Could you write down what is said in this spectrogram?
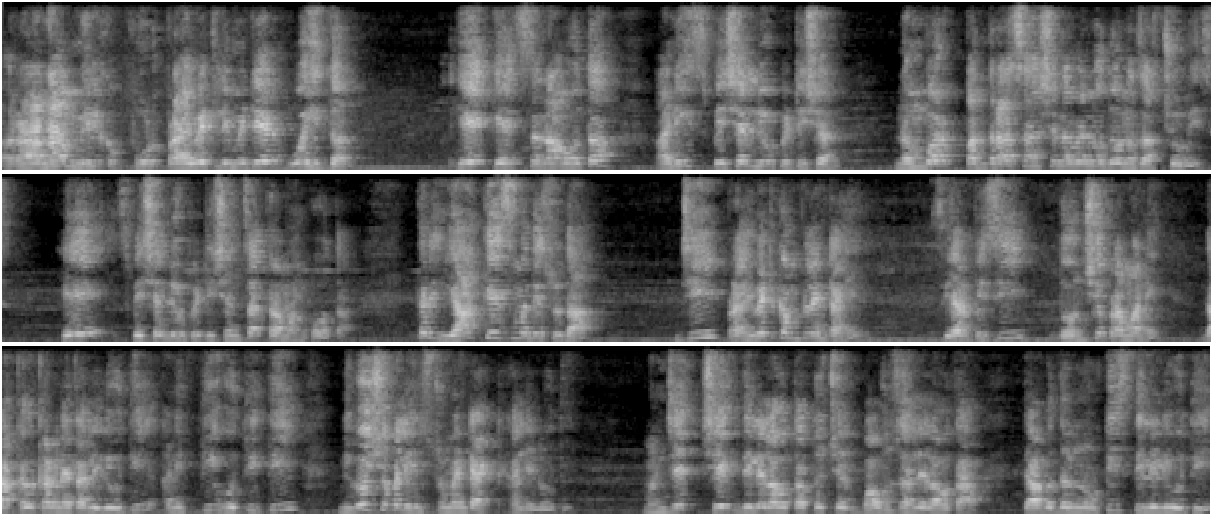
Rana milk food private limited व इतर. हे केसचं नाव होतं. आणि स्पेशल लिव्ह पिटिशन नंबर पंधरा सहाशे नव्याण्णव दोन हजार चोवीस हे स्पेशल लिव्ह पिटिशनचा क्रमांक होता. तर या केसमध्ये सुद्धा जी प्रायव्हेट कंप्लेंट आहे सी आर पी सी दोनशे प्रमाणे दाखल करण्यात आलेली होती आणि ती होती ती निगोशिएबल इन्स्ट्रुमेंट ॲक्ट खालील होती. म्हणजे चेक दिलेला होता तो चेक बाउन्स झालेला होता त्याबद्दल नोटीस दिलेली होती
